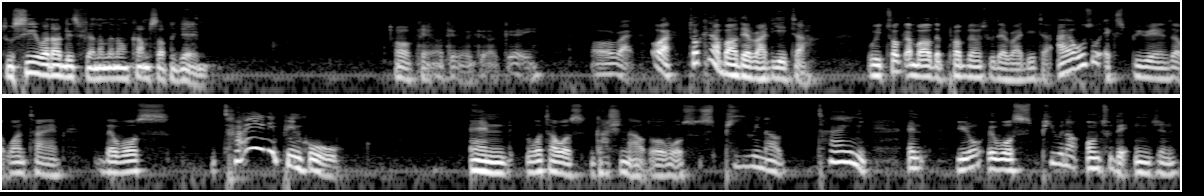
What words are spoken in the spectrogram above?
to see whether this phenomenon comes up again. Okay, okay, okay, okay. All right, all right. Talking about the radiator, we talked about the problems with the radiator. I also experienced at one time there was tiny pinhole, and water was gushing out or was spewing out, tiny, and you know it was spewing out onto the engine,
